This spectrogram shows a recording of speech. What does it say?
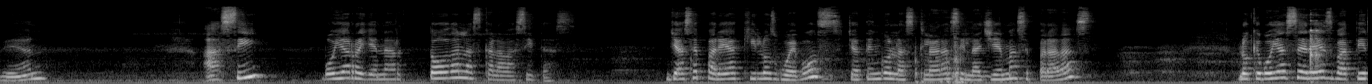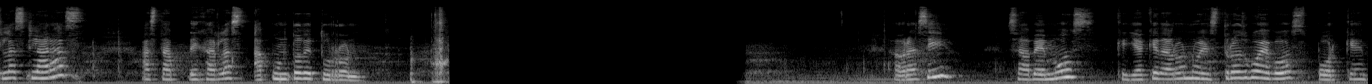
Vean. Así voy a rellenar todas las calabacitas. Ya separé aquí los huevos, ya tengo las claras y las yemas separadas. Lo que voy a hacer es batir las claras hasta dejarlas a punto de turrón. Ahora sí, sabemos que ya quedaron nuestros huevos porque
